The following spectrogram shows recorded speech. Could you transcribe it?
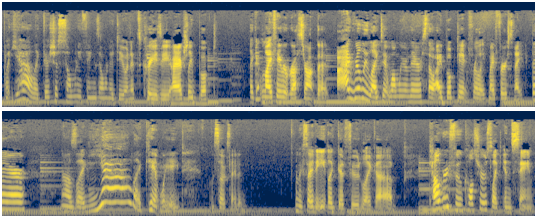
But yeah, like there's just so many things I want to do, and it's crazy. I actually booked like my favorite restaurant that I really liked it when we were there, so I booked it for like my first night there, and I was like, yeah, like can't wait. I'm so excited. I'm excited to eat like good food. Like uh, Calgary food culture is like insane.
